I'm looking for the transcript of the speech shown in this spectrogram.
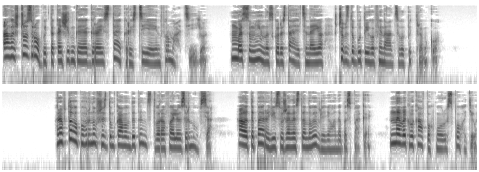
Але що зробить така жінка, як Грейс Текер із цією інформацією? Безсумнівно скористається нею, щоб здобути його фінансову підтримку. Раптово повернувшись думками в дитинство, Рафаель озирнувся, але тепер ліс уже не становив для нього небезпеки, не викликав похмурих спогадів,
